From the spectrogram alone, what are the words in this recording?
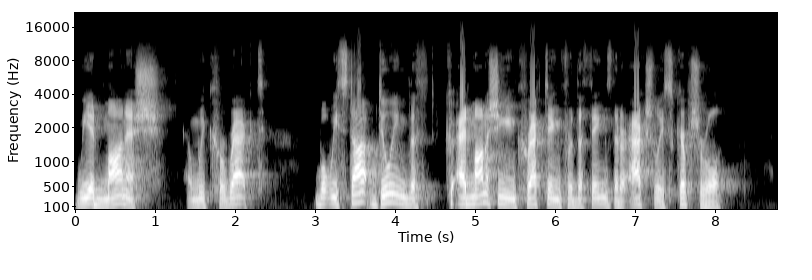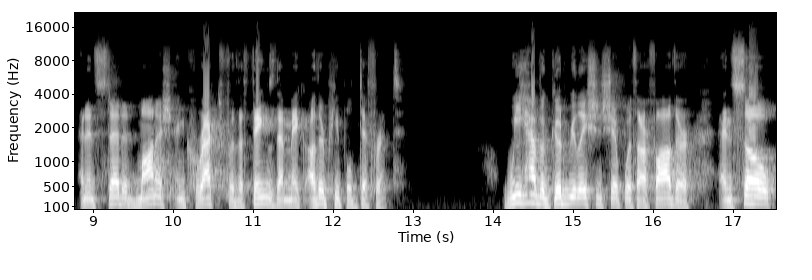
we admonish and we correct, but we stop doing the admonishing and correcting for the things that are actually scriptural, and instead admonish and correct for the things that make other people different. We have a good relationship with our Father, and so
